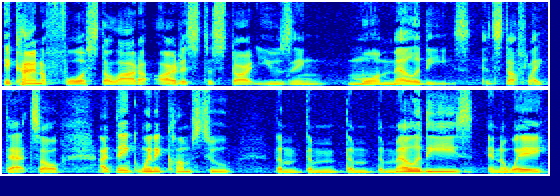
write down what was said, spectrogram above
it kind of forced a lot of artists to start using more melodies and stuff like that. So I think when it comes to the the the, the melodies and the way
